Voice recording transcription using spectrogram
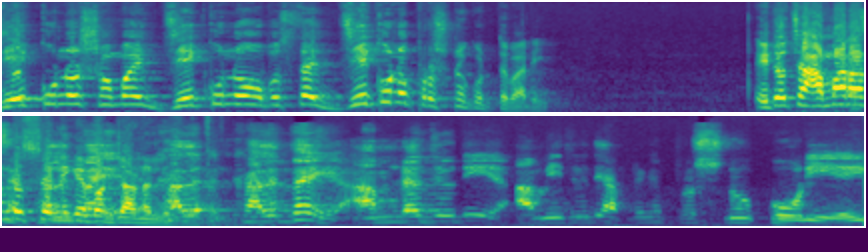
যে কোনো সময় যে কোনো অবস্থায় যে কোনো প্রশ্ন করতে পারি। এটা হচ্ছে আমার আন্ডারস্ট্যান্ডিং এবার জার্নালিজম খালেদ ভাই আমরা যদি আমি যদি আপনাকে প্রশ্ন করি এই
